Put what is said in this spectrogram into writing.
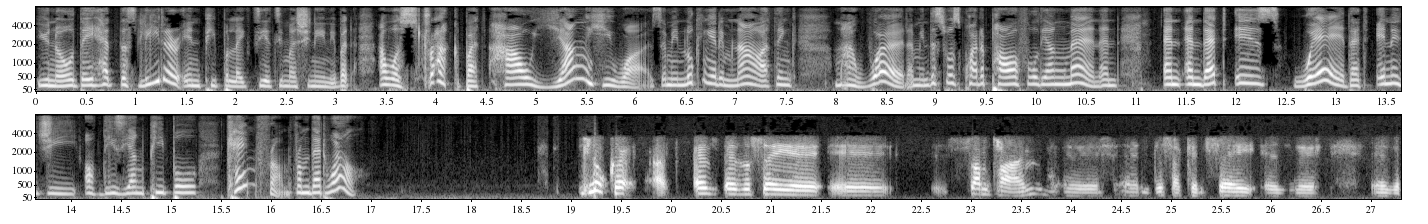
you know, they had this leader in people like Tsietsi Mashinini. But I was struck by how young he was. I mean, looking at him now, I think, my word, I mean, this was quite a powerful young man. And and and that is where that energy of these young people came from, from that well. Look, uh, as as I say, uh, uh, sometime, uh, and this I can say as a as a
